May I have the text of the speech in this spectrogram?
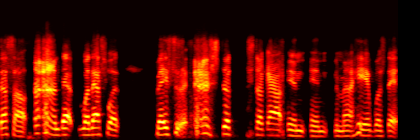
That's all. that well, that's what basically stuck stuck out in, in in my head was that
